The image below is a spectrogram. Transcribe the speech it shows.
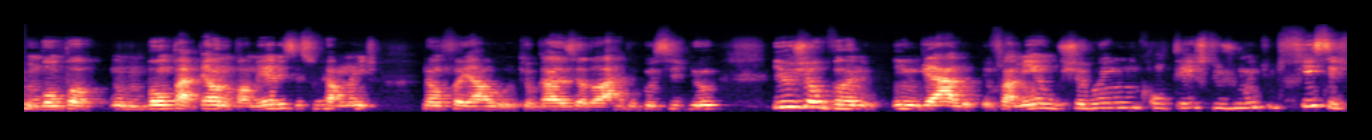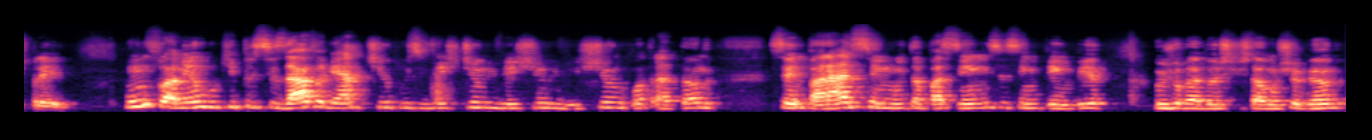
um bom, um bom papel no Palmeiras, isso realmente não foi algo que o Carlos Eduardo conseguiu. E o Giovanni, em Galo e Flamengo, chegou em contextos muito difíceis para ele. Um Flamengo que precisava ganhar títulos investindo, investindo, investindo, contratando sem parar, sem muita paciência, sem entender os jogadores que estavam chegando.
